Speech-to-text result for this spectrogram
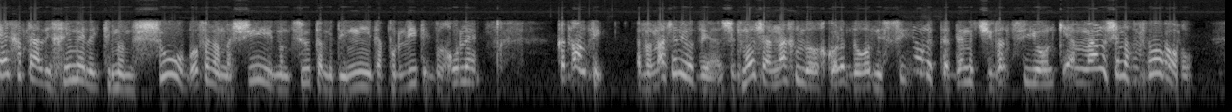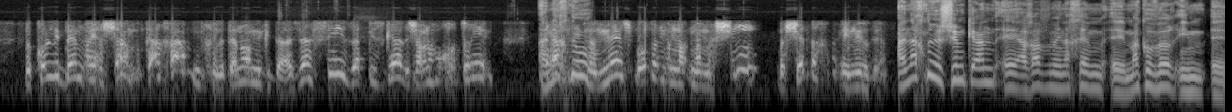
איך התהליכים האלה יתממשו באופן ממשי במציאות המדינית, הפוליטית וכולי, קטונתי. אבל מה שאני יודע, שכמו שאנחנו לאורך כל הדורות ניסינו לקדם את שיבת ציון, כי אמרנו שנחזור, וכל ליבנו היה שם, ככה מבחינתנו המקדש, זה השיא, זה הפסגה, לשם אנחנו חותרים. אנחנו- להתממש באופן ממ- ממשי בשטח, איני יודע. אנחנו יושבים כאן, אה, הרב מנחם אה, מקובר, עם אה,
